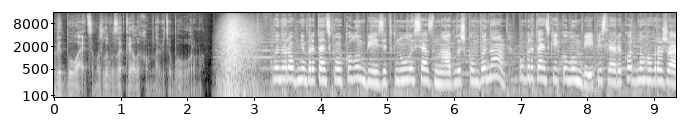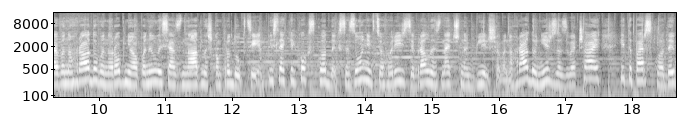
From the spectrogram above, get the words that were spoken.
відбувається. Можливо, за келихом навіть обговоримо. Виноробні Британської Колумбії зіткнулися з надлишком вина. У Британській Колумбії після рекордного врожаю винограду виноробні опинилися з надлишком продукції. Після кількох складних сезонів цьогоріч зібрали значно більше винограду ніж зазвичай, і тепер склади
